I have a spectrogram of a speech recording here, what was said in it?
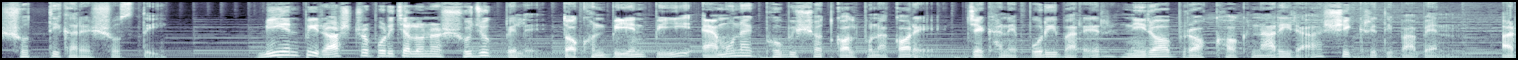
সত্যিকারের স্বস্তি। বিএনপি রাষ্ট্র পরিচালনার সুযোগ পেলে তখন বিএনপি এমন এক ভবিষ্যৎ কল্পনা করে, যেখানে পরিবারের নীরব রক্ষক নারীরা স্বীকৃতি পাবেন। আর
